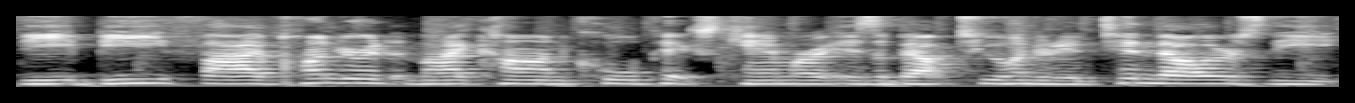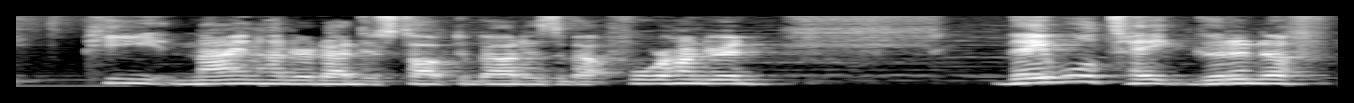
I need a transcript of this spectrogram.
The B500 Nikon Coolpix camera is about $210. The P900 I just talked about is about 400. They will take good enough,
